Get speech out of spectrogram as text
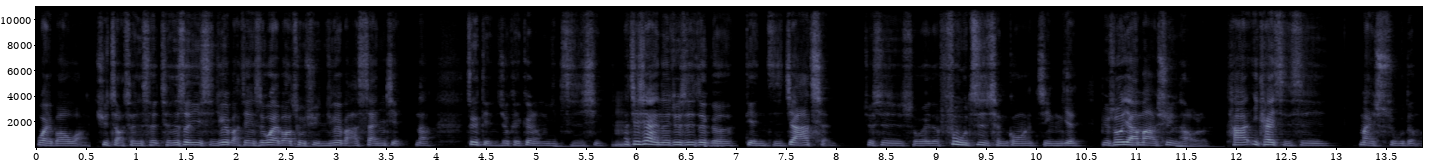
外包网去找城市城市设计师，你就会把这件事外包出去，你就会把它删减，那这个点子就可以更容易执行。那接下来呢，就是这个点子加成，就是所谓的复制成功的经验。比如说亚马逊好了，他一开始是卖书的嘛，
